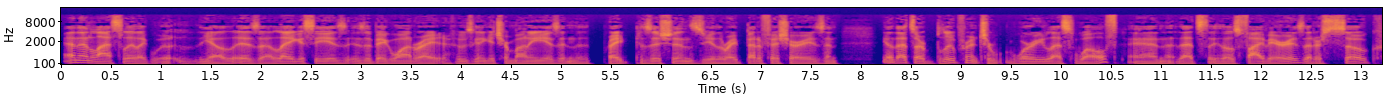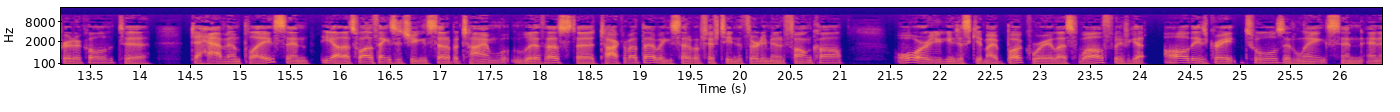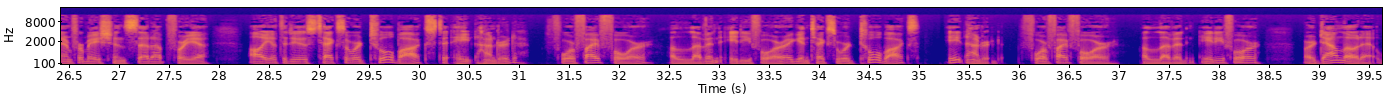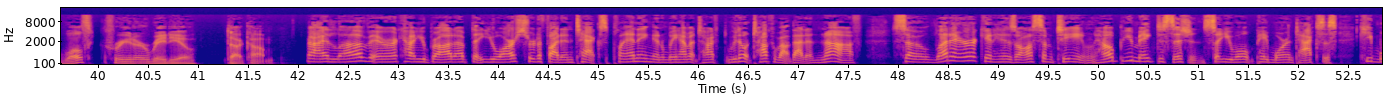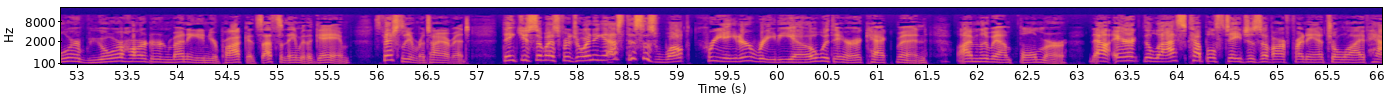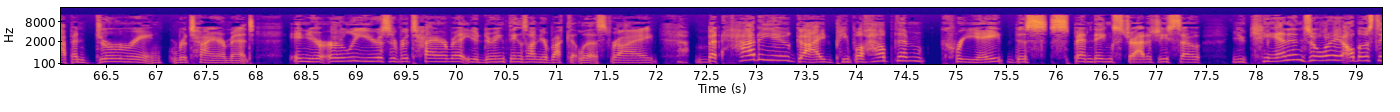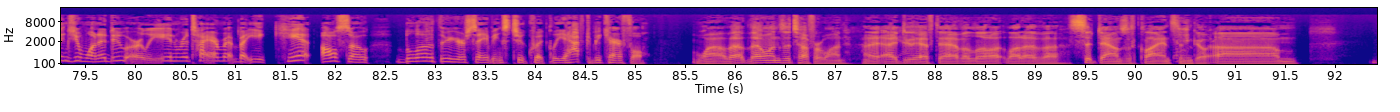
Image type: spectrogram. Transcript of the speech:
And then lastly, like, you know, is a legacy is, is a big one, right? Who's going to get your money? Is it in the right positions? Do you have the right beneficiaries? And, you know, that's our blueprint to worry less wealth. And that's those five areas that are so critical to, to have in place. And, you know, that's one of the things that you can set up a time with us to talk about that. We can set up a 15 to 30 minute phone call, or you can just get my book, Worry Less Wealth. We've got all these great tools and links and, and information set up for you. All you have to do is text the word toolbox to 800 454 1184. Again, text the word toolbox 800 454 1184 or download at wealthcreatorradio.com. I love Eric how you brought up that you are certified in tax planning and we haven't talked we don't talk about that enough. So let Eric and his awesome team help you make decisions so you won't pay more in taxes. Keep more of your hard-earned money in your pockets. That's the name of the game, especially in retirement. Thank you so much for joining us. This is Wealth Creator Radio with Eric Heckman. I'm Luann Fulmer. Now, Eric, the last couple stages of our financial life happen during retirement. In your early years of retirement, you're doing things on your bucket list, right? But how do you guide people, help them create this spending strategy so you can enjoy all those things you want to do early in retirement, but you can't also blow through your savings too quickly? You have to be careful. Wow, that that one's a tougher one. I, I do have to have a lot, lot of uh, sit downs with clients and go, um,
